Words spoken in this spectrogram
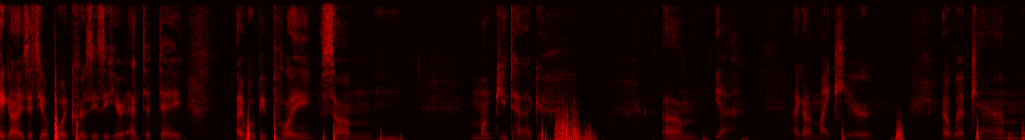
Hey guys, it's your boy Kurzizi here, and today I will be playing some monkey tag. Um, yeah, I got a mic here, got webcam,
